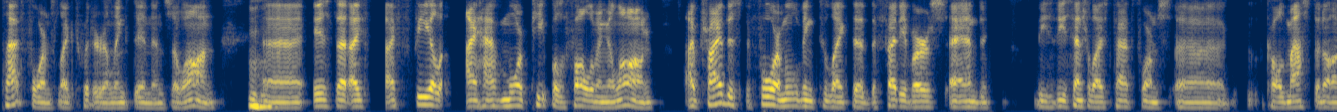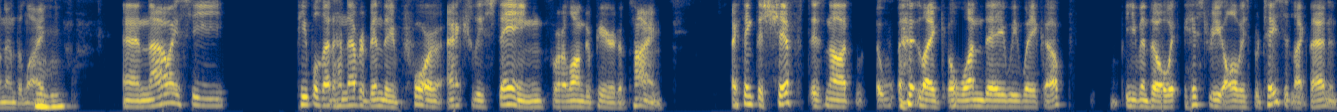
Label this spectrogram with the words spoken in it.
platforms like Twitter and LinkedIn and so on, mm-hmm. Uh, is that I I feel I have more people following along. I've tried this before, moving to like the the Fediverse and these decentralized platforms uh, called Mastodon and the like, mm-hmm. and now I see people that have never been there before actually staying for a longer period of time I think the shift is not like a one day we wake up, even though history always portrays it like that, and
